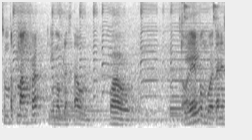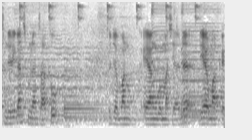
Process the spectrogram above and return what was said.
sempet mangkrak 15 tahun. Wow. Soalnya pembuatannya sendiri kan 91. Itu zaman yang gue masih ada, dia make.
